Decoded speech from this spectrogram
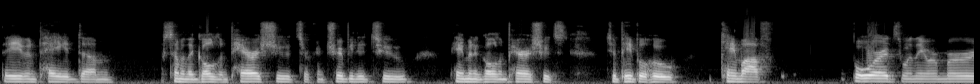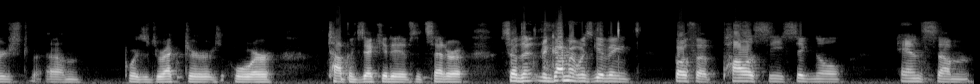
they even paid um, some of the golden parachutes or contributed to payment of golden parachutes to people who came off boards when they were merged, um, boards of directors or top executives, et cetera. So the, the government was giving both a policy signal and some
